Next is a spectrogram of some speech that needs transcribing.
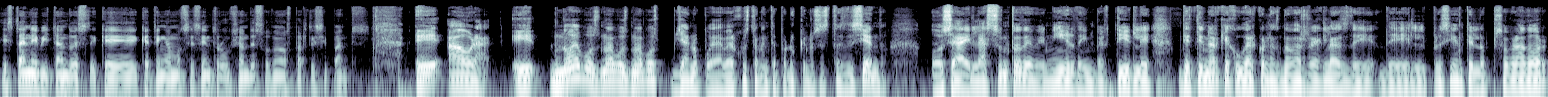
están evitando este, que, tengamos esa introducción de estos nuevos participantes. Eh, ahora, eh, nuevos, nuevos, nuevos, ya no puede haber justamente por lo que nos estás diciendo. O sea, el asunto de venir, de invertirle, de tener que jugar con las nuevas reglas de, del presidente López Obrador,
